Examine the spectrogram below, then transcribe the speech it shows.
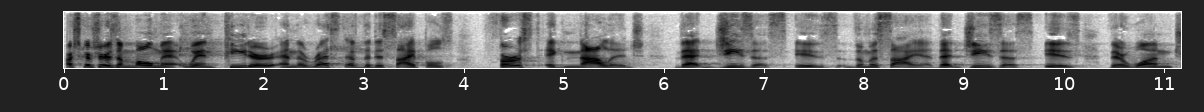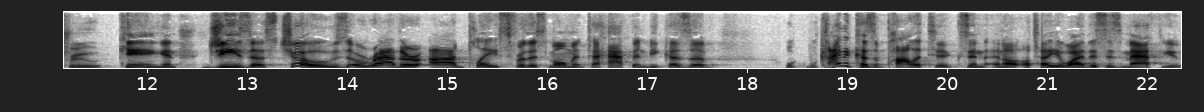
Our scripture is a moment when Peter and the rest of the disciples first acknowledge that Jesus is the Messiah, that Jesus is their one true king. And Jesus chose a rather odd place for this moment to happen because of, well, well kind of because of politics. And, and I'll, I'll tell you why. This is Matthew.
